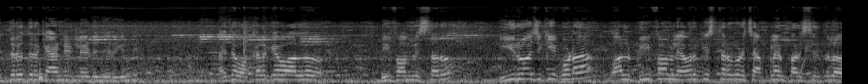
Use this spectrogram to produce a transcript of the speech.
ఇద్దరిద్దరు క్యాండిడేట్లు వేయడం జరిగింది. అయితే ఒక్కరికే వాళ్ళు బీఫామ్లు ఇస్తారు. ఈ రోజుకి కూడా వాళ్ళు బీఫామ్లు ఎవరికి ఇస్తారో కూడా చెప్పలేని పరిస్థితిలో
